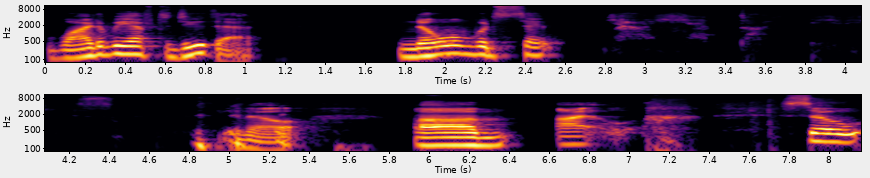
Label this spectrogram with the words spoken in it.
why do we have to do that? No one would say yeah he had diabetes you know? Um i so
